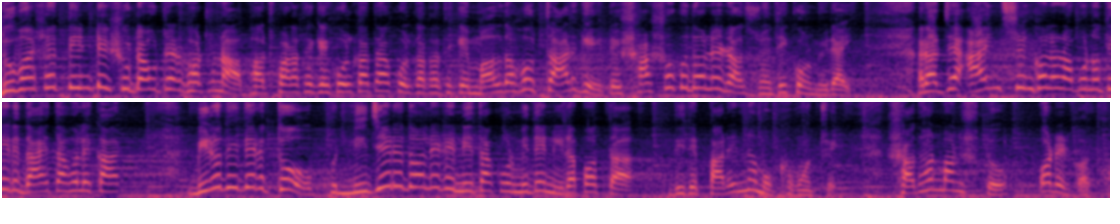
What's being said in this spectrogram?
দু মাসের তিনটি শুটআউটের ঘটনা। ভাটপাড়া থেকে কলকাতা কলকাতা থেকে মালদহ, টার্গেট শাসক দলের রাজনৈতিক কর্মীরাই। রাজ্যে আইন শৃঙ্খলার অবনতির দায় তাহলে কার? বিরোধীদের তোপ, নিজের দলের নেতাকর্মীদের নিরাপত্তা দিতে পারেন না মুখ্যমন্ত্রী। সাধারণ মানুষ তো পরের কথা।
